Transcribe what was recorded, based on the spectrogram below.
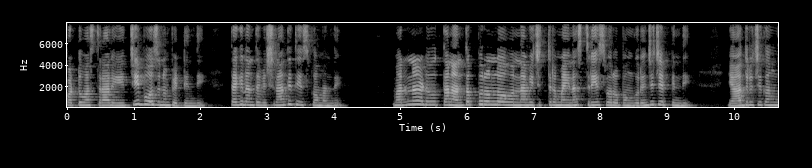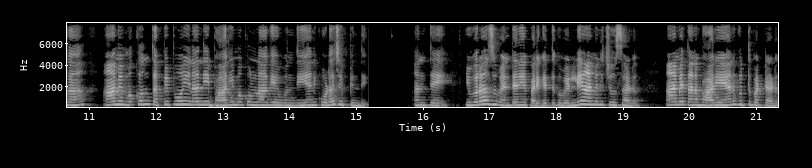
పట్టు వస్త్రాలు ఇచ్చి భోజనం పెట్టింది. తగినంత విశ్రాంతి తీసుకోమంది. మర్నాడు తన అంతఃపురంలో ఉన్న విచిత్రమైన స్త్రీ స్వరూపం గురించి చెప్పింది. యాదృచికంగా ఆమె ముఖం తప్పిపోయిన నీ భార్య ముఖంలాగే ఉంది అని కూడా చెప్పింది. అంతే. యువరాజు వెంటనే పరిగెత్తుకు వెళ్ళి ఆమెను చూశాడు. ఆమె తన భార్య అని గుర్తుపట్టాడు.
